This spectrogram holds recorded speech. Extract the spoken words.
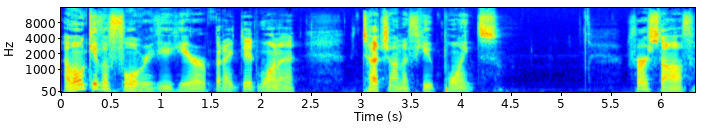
I won't give a full review here, but I did want to touch on a few points. First off,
